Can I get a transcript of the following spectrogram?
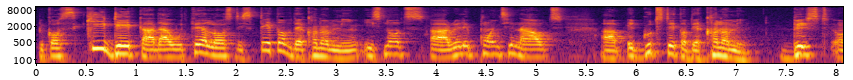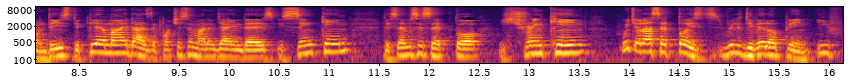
because key data that will tell us the state of the economy is not uh, really pointing out uh, a good state of the economy based on this. The PMI, that's the Purchasing Manager Index, is sinking. The services sector is shrinking. Which other sector is really developing if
